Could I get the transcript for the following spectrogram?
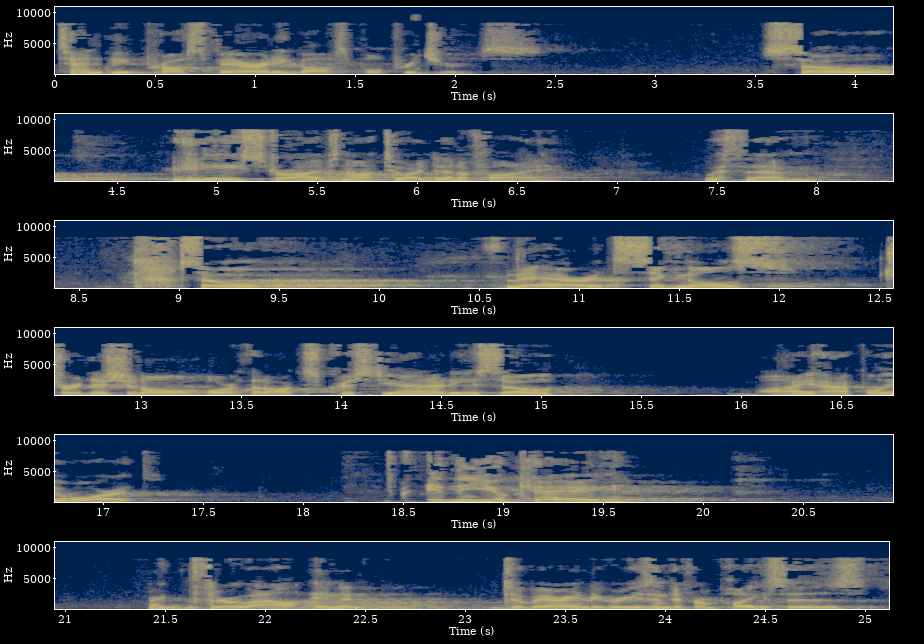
tend to be prosperity gospel preachers. So he strives not to identify with them. So there it signals traditional Orthodox Christianity, so I happily wore it. In the UK, Right? Throughout and in, to varying degrees in different places,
